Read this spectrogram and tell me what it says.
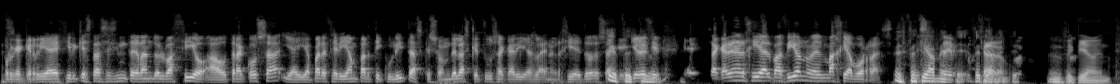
porque querría decir que estás integrando el vacío a otra cosa y ahí aparecerían particulitas, que son de las que tú sacarías la energía y todo. O sea, que quiero decir, que sacar energía del vacío no es magia borras. Efectivamente, Es hacer- efectivamente. Efectivamente.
